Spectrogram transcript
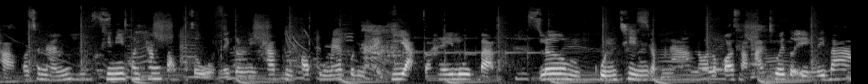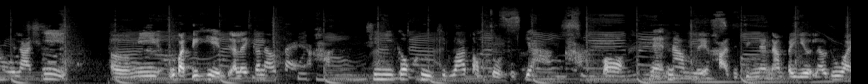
ค่ะ เพราะฉะนั้นที่นี่ค่อนข้างตอบโจทย์ในกรณีถ้าคุณพ่อคุณแม่คนไหนที่อยากจะให้ลูกแบบเริ่มคุ้นชินกับน้ำเนาะแล้วก็สามารถช่วยตัวเองได้บ้างเวลาที่ เออมีอุบัติเหตุหรืออะไรก็แล้วแต่ค่ะที่นี่ก็คือคิดว่าตอบโจทย์ทุกอย่างค่ะ ก็แนะนำเลยค่ะ จริงๆ แนะนำไปเยอะแล้วด้วย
